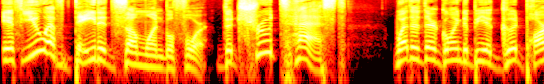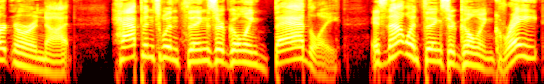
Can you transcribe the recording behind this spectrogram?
If you have dated someone before, the true test, whether they're going to be a good partner or not, happens when things are going badly. It's not when things are going great.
